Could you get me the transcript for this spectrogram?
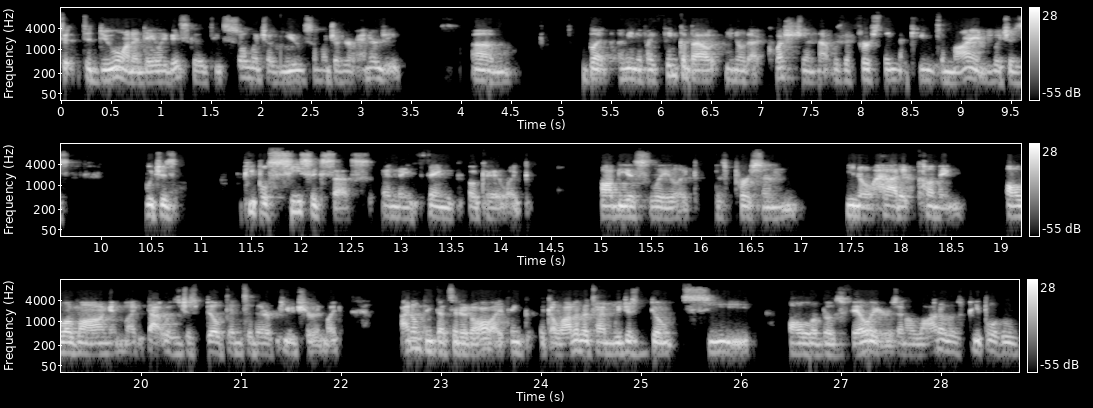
to, to do on a daily basis because it takes so much of you so much of your energy. Um, but i mean if i think about you know that question that was the first thing that came to mind which is which is people see success and they think okay like obviously like this person you know had it coming all along and like that was just built into their future. And like i don't think that's it at all. I think like a lot of the time we just don't see all of those failures. And a lot of those people who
